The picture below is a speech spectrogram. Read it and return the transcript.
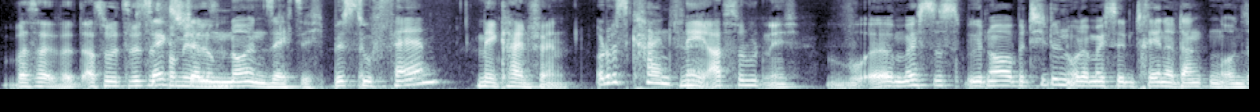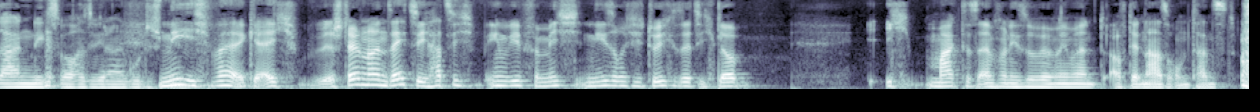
Was halt, achso, jetzt willst du es von mir wissen. 69. Bist du Fan Nee, kein Fan. oder bist kein Fan? Nee, absolut nicht. Wo, äh, möchtest du es genauer betiteln oder möchtest du dem Trainer danken und sagen, nächste Woche ist wieder ein gutes Spiel? Nee, ich war, ich, Stellung 69 hat sich irgendwie für mich nie so richtig durchgesetzt. Ich glaube, ich mag das einfach nicht so, wenn mir jemand auf der Nase rumtanzt.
